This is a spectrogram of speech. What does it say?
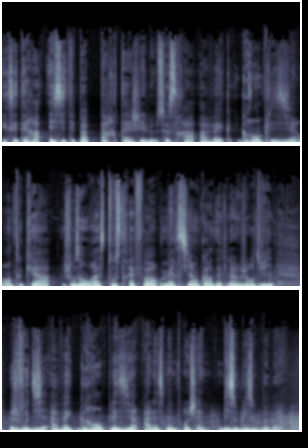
etc., n'hésitez pas, partagez-le. Ce sera avec grand plaisir. En tout cas, je vous embrasse tous très fort. Merci encore d'être là aujourd'hui. Je vous dis avec grand plaisir à la semaine prochaine. Bisous, bisous, bye bye.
